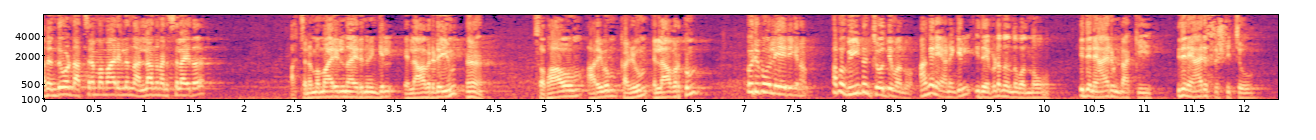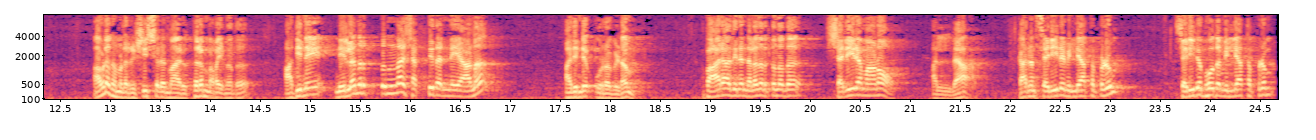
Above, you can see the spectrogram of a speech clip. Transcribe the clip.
അതെന്തുകൊണ്ട് അച്ഛനമ്മമാരിൽ നിന്നല്ല എന്ന് മനസ്സിലായത്? അച്ഛനമ്മമാരിൽ നിന്നായിരുന്നുവെങ്കിൽ എല്ലാവരുടെയും സ്വഭാവവും അറിവും കഴിവും എല്ലാവർക്കും ഒരുപോലെയായിരിക്കണം അപ്പൊ വീണ്ടും ചോദ്യം വന്നു. അങ്ങനെയാണെങ്കിൽ ഇത് എവിടെ നിന്ന് വന്നു? ഇതിനെ ആരുണ്ടാക്കി? ഇതിനെ ആര് സൃഷ്ടിച്ചു? അവിടെ നമ്മുടെ ഋഷീശ്വരന്മാർ ഉത്തരം പറയുന്നത് അതിനെ നിലനിർത്തുന്ന ശക്തി തന്നെയാണ് അതിന്റെ ഉറവിടം. അപ്പൊ ആരാ അതിനെ നിലനിർത്തുന്നത്? ശരീരമാണോ? അല്ല. കാരണം ശരീരമില്ലാത്തപ്പോഴും ശരീരബോധമില്ലാത്തപ്പോഴും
